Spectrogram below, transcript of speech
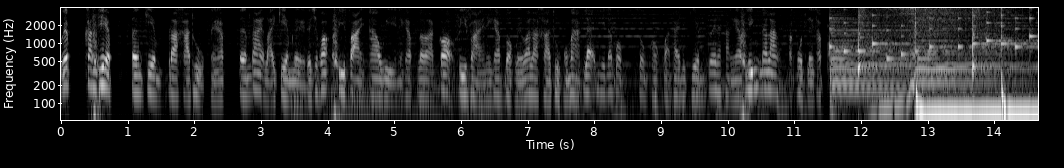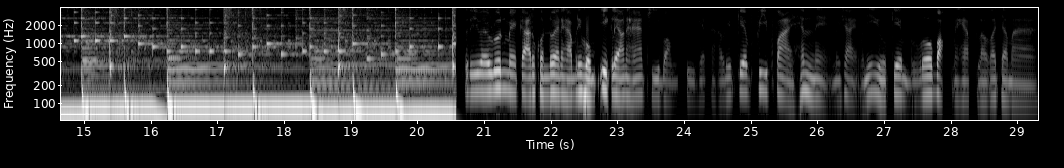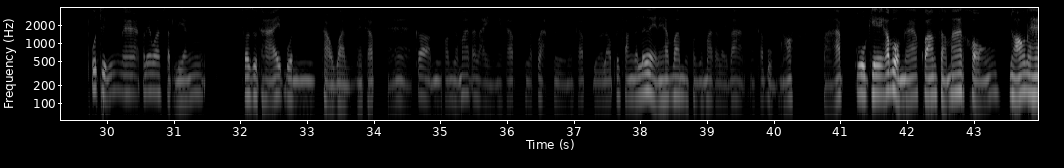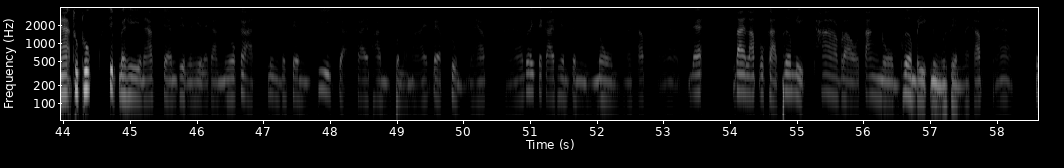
เว็บขั้นเทพเติมเกมราคาถูกนะครับ เติมได้หลายเกมเลย โดยเฉพาะฟรีไฟ RV นะครับหลักๆก็ฟรีไฟนะครับ บอกเลยว่าราคาถูกมากๆ และมีระบบส่งของขวัญภายในเกมด้วยนะครับนะครับ ลิงก์ด้านล่างปักหมุดเลยครับ สวัสดีวัยรุ่นเมกาทุกคนด้วยนะครับ วันนี้ผมอีกแล้วนะฮะ T Bomb CH นะครับนนี้เกมฟรีไฟฮั่นแน่ไม่ใช่ วันนี้อยู่เกม Roblox นะครับ เราก็จะมา พูดถึงนะฮะเขาเรียกว่าสัตว์เลี้ยงตัวสุดท้ายบนถาวันนะครับอ่าก็มีความสามารถอะไรนะครับหลักๆเลยนะครับ เดี๋ยวเราไปฟังกันเลยนะครับ ว่ามีความสามารถอะไรบ้างนะครับผมเนาะมาครับโอเคครับผมนะความสามารถของน้องนะฮะทุกๆ 10 นาทีนะครับแคมสิบนาทีรายการมีโอกาส 1%ที่จะกลายพันธุ์ผลไม้แบบสุ่มนะครับอ่าด้วยจะกลายเพนเป็นนมนะครับอ่าและได้รับโอกาสเพิ่มอีกถ้าเราตั้งนมเพิ่มไปอีก 1%นะครับอ่า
